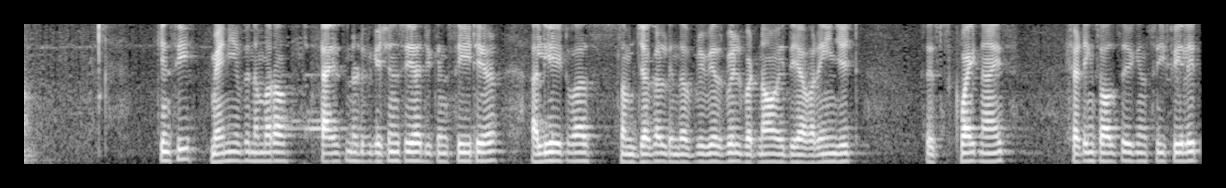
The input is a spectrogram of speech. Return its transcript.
You can see many of the number of tiles notifications here. You can see it here. Earlier it was some juggled in the previous build but now they have arranged it. So it's quite nice. Settings also you can see feel it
